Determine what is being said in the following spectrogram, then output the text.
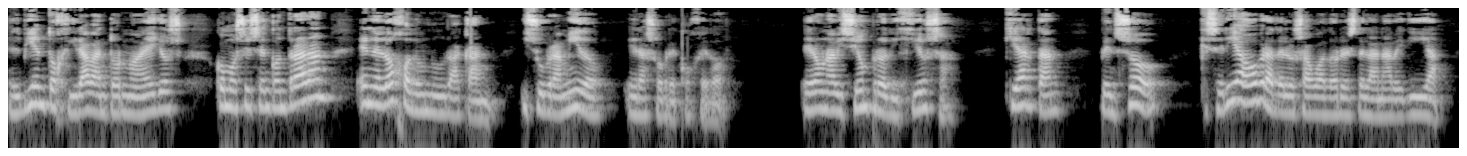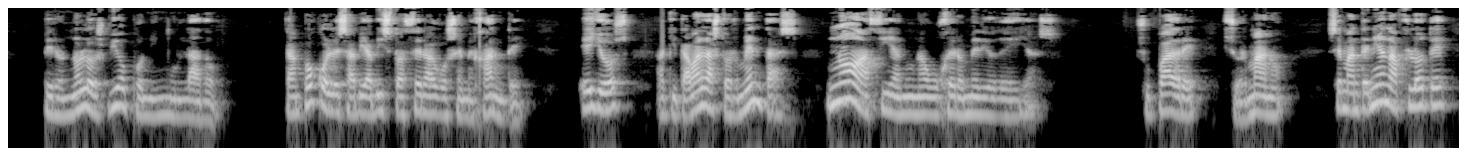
El viento giraba en torno a ellos como si se encontraran en el ojo de un huracán, y su bramido era sobrecogedor. Era una visión prodigiosa. Kiartan pensó que sería obra de los aguadores de la nave guía, pero no los vio por ningún lado. Tampoco les había visto hacer algo semejante. Ellos aquitaban las tormentas, no hacían un agujero en medio de ellas. Su padre y su hermano se mantenían a flote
